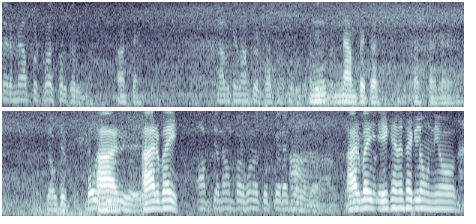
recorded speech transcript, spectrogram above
सर मैं आपको ट्रांसफर करूंगा ओके मैं आपके नाम पर ट्रांसफर करूंगा नाम पे ट्रस्ट ट्रांसफर करेगा क्योंकि बहुत আর जरूरी है আর ভাই आपके नाम पर होना तो फिर अच्छा होगा আর ভাই এখানে থাকলে উনিও না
